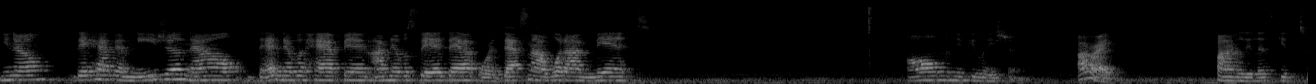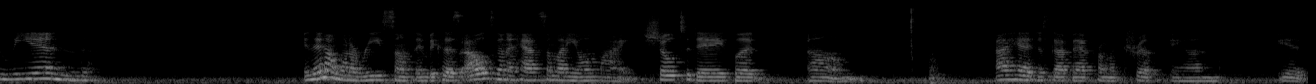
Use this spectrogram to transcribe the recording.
You know, they have amnesia. Now, that never happened. I never said that, or that's not what I meant. All manipulation. All right. Finally, let's get to the end. And then I want to read something because I was going to have somebody on my show today, but um, I had just got back from a trip and it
